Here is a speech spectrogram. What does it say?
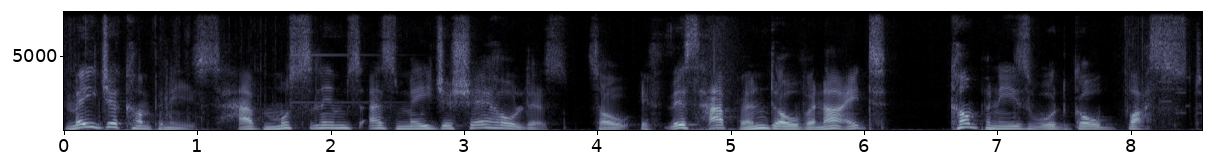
Major companies have Muslims as major shareholders. So if this happened overnight, companies would go bust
